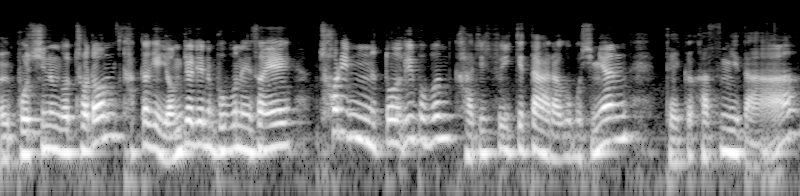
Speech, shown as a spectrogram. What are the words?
여기 보시는 것처럼 각각의 연결되는 부분에서의 처리는 또 일부분 가질 수 있겠다라고 보시면 될 것 같습니다.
